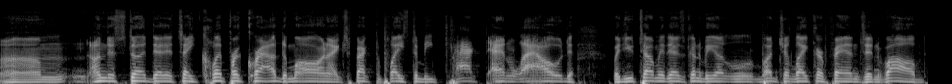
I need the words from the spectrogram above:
Um, understood that it's a Clipper crowd tomorrow, and I expect the place to be packed and loud. But you tell me there's going to be a bunch of Laker fans involved.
